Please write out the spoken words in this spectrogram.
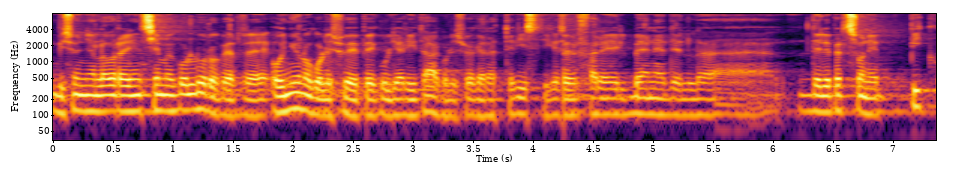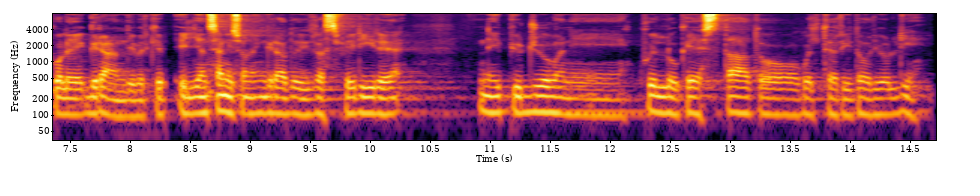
Bisogna lavorare insieme con loro, per, ognuno con le sue peculiarità, con le sue caratteristiche, per fare il bene del, delle persone piccole e grandi, perché gli anziani sono in grado di trasferire nei più giovani quello che è stato quel territorio lì.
